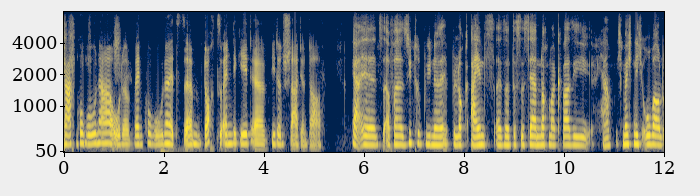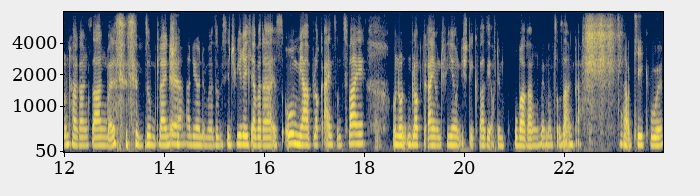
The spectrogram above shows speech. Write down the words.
nach Corona oder wenn Corona jetzt ähm, doch zu Ende geht, äh, wieder ins Stadion darf? Ja, jetzt auf der Südtribüne Block 1. Also das ist ja nochmal quasi, ja, ich möchte nicht Ober- und Unterrang sagen, weil das ist in so einem kleinen ja. Stadion immer so ein bisschen schwierig, aber da ist oben ja Block 1 und 2 und unten Block 3 und 4 und ich stehe quasi auf dem Oberrang, wenn man so sagen darf. Okay, cool.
